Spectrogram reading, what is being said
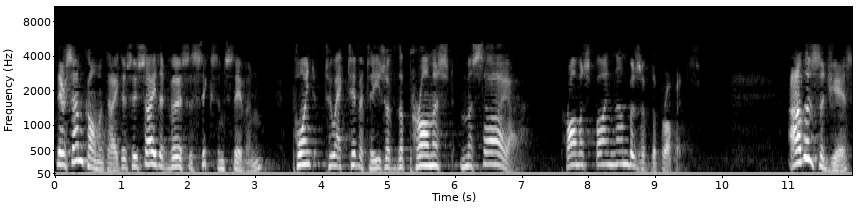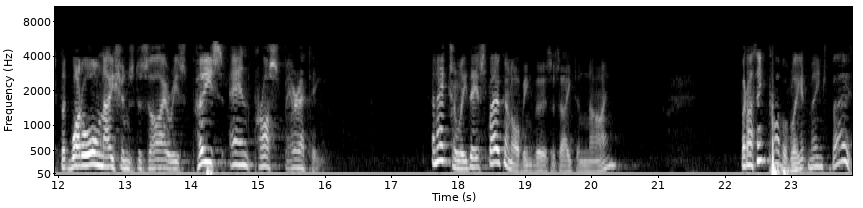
There are some commentators who say that verses 6 and 7 point to activities of the promised Messiah, promised by numbers of the prophets. Others suggest that what all nations desire is peace and prosperity. And actually, they're spoken of in verses 8 and 9. But I think probably it means both.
